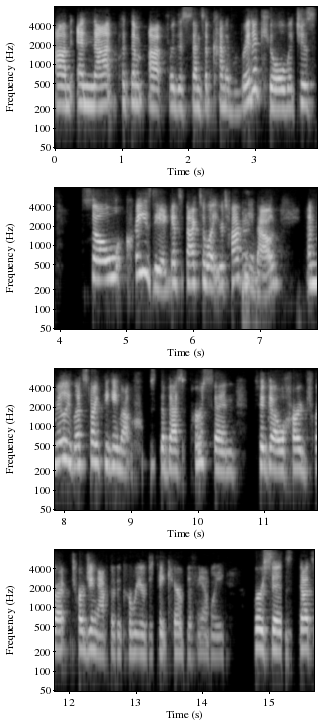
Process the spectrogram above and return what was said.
um, and not put them up for this sense of kind of ridicule, which is so crazy. It gets back to what you're talking about. And really, let's start thinking about who's the best person to go hard tra- charging after the career to take care of the family versus that's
